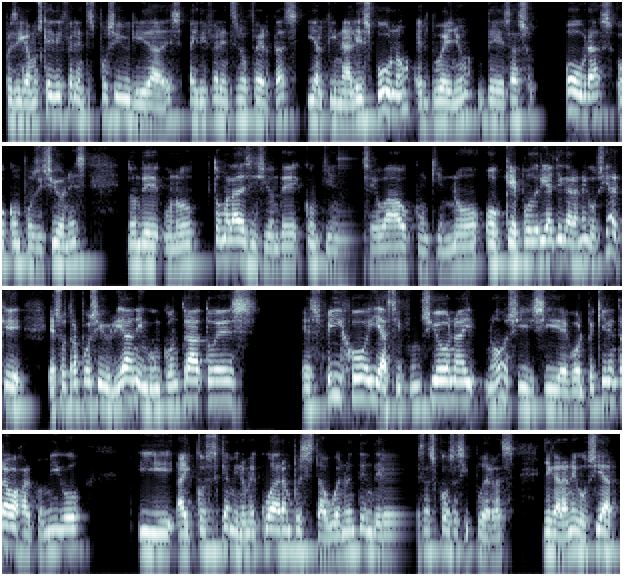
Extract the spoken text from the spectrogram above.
pues digamos que hay diferentes posibilidades, hay diferentes ofertas y al final es uno, el dueño de esas obras o composiciones donde uno toma la decisión de con quién se va o con quién no, o qué podría llegar a negociar, que es otra posibilidad, ningún contrato es, es fijo y así funciona, y no, si, si de golpe quieren trabajar conmigo y hay cosas que a mí no me cuadran, pues está bueno entender esas cosas y poderlas llegar a negociar.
